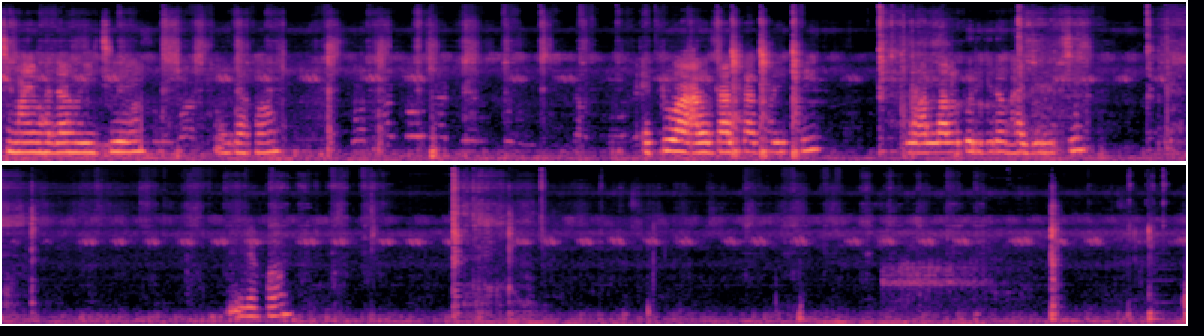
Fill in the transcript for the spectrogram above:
সিমাই ভাজা হয়েছে এই দেখো। একটু হালকা হালকা করেছি লাল লাল করে করে ভাজি নিচ্ছি। দেখো। তো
